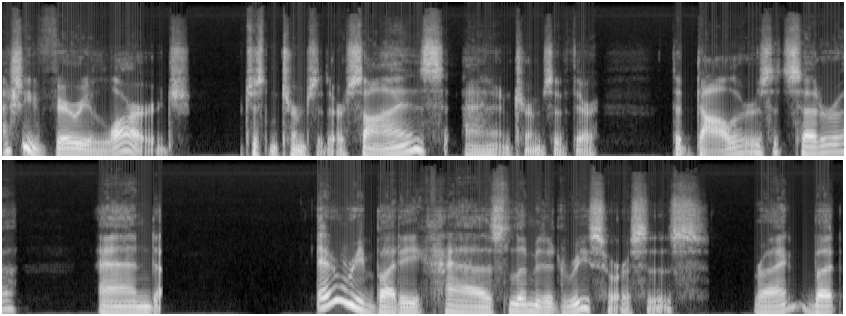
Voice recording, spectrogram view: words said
actually very large, just in terms of their size and in terms of their the dollars, et cetera. And everybody has limited resources, right? But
